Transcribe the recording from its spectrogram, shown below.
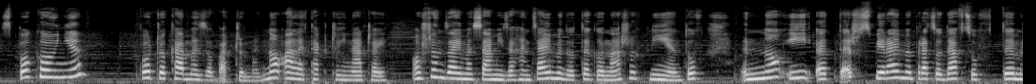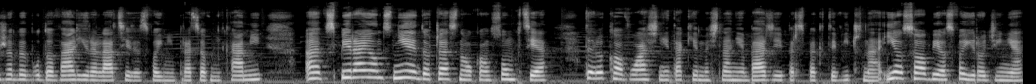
Spokojnie, poczekamy, zobaczymy. No ale tak czy inaczej, oszczędzajmy sami, zachęcajmy do tego naszych klientów, no i e, też wspierajmy pracodawców w tym, żeby budowali relacje ze swoimi pracownikami, e, wspierając nie doczesną konsumpcję, tylko właśnie takie myślenie bardziej perspektywiczne i o sobie, o swojej rodzinie,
